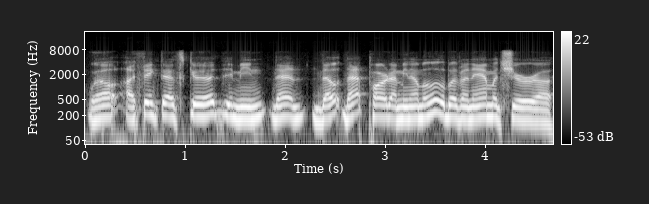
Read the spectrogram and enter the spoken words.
Well, I think that's good. I mean, that that, that part. I mean, I'm a little bit of an amateur uh,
